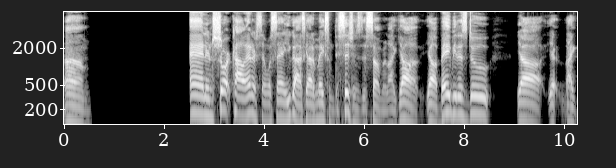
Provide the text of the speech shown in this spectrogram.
Um, and in short, Kyle Anderson was saying, "You guys got to make some decisions this summer. Like y'all, y'all baby this dude. Y'all, like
